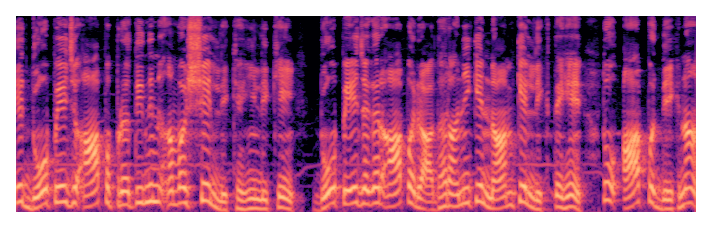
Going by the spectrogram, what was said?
ये दो पेज आप प्रतिदिन अवश्य लिखें ही लिखें। दो पेज अगर आप राधा रानी के नाम के लिखते हैं तो आप देखना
